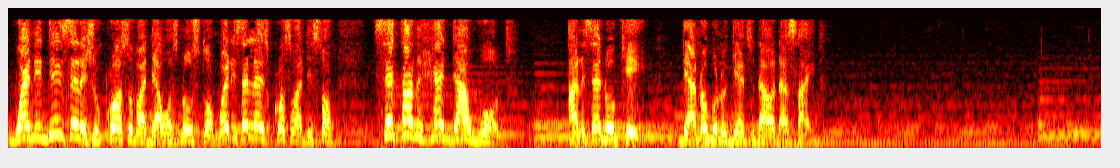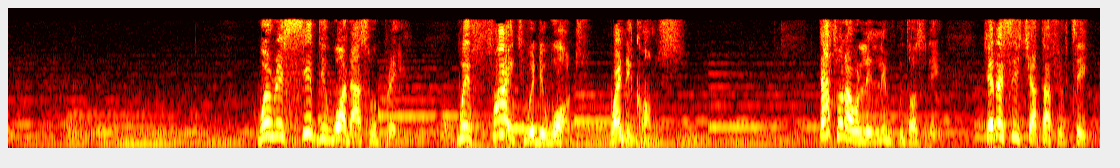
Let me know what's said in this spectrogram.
When he didn't say they should cross over, there was no storm. When he said let's cross over the storm, Satan heard that word and he said, okay, they are not going to get to that other side. We receive the word as we pray. We fight with the word when it comes. That's what I will leave with us today. Genesis chapter 15.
